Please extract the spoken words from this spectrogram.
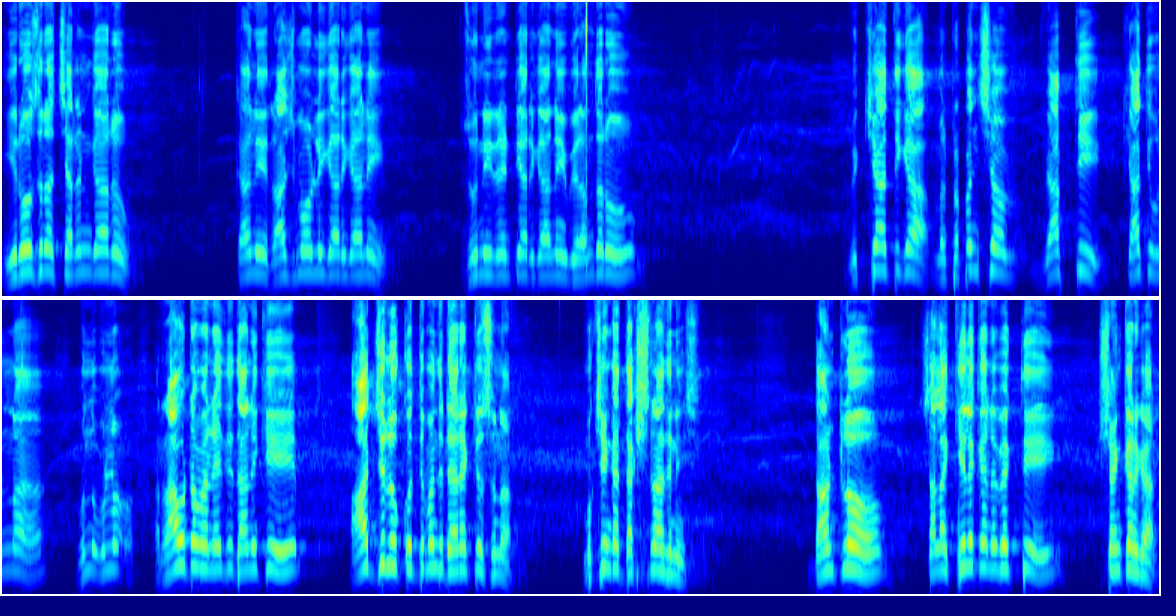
ఈ రోజున చరణ్ గారు కానీ రాజమౌళి గారు కానీ జూనియర్ ఎన్టీఆర్ కానీ వీరందరూ విఖ్యాతిగా మన ప్రపంచ వ్యాప్తి ఖ్యాతి ఉన్న ఉన్న ఉన్న రావటం అనేది దానికి ఆద్యులు కొద్దిమంది డైరెక్టర్స్ ఉన్నారు. ముఖ్యంగా దక్షిణాది నుంచి. దాంట్లో చాలా కీలకమైన వ్యక్తి శంకర్ గారు.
